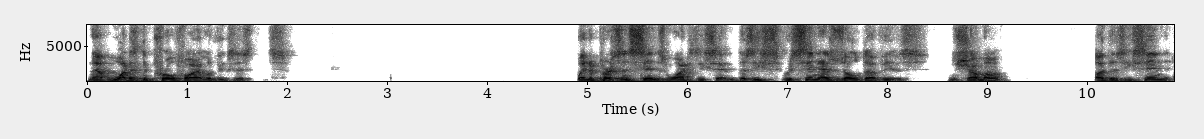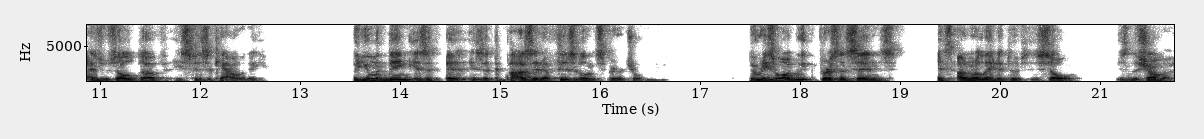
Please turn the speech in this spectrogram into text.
Now, what is the profile of existence? When a person sins, why does he sin? Does he sin as a result of his neshama, or does he sin as a result of his physicality? A human being is a, is a composite of physical and spiritual. The reason why a person sins, it's unrelated to his soul, his neshama.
